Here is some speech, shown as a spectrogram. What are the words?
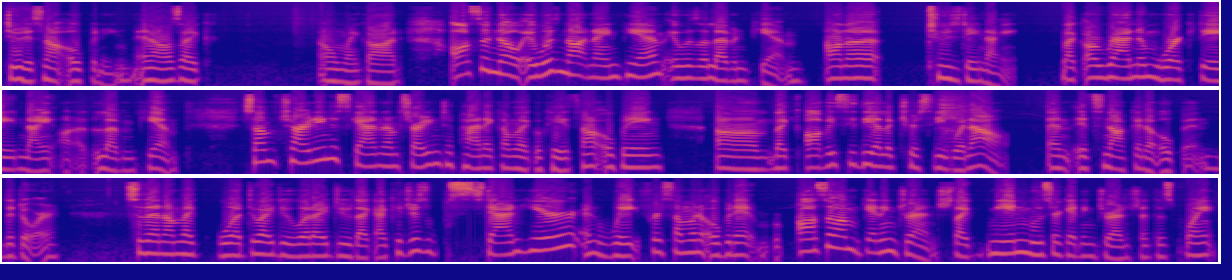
dude. It's not opening. And I was like, oh my god. Also, no, it was not 9 p.m. It was 11 p.m. on a Tuesday night, like a random workday night at 11 p.m. So I'm starting to scan. And I'm starting to panic. I'm like, okay, it's not opening. Um, like obviously the electricity went out and it's not going to open the door. So then I'm like, what do I do? What do I do? Like I could just stand here and wait for someone to open it. Also, I'm getting drenched. Like me and Moose are getting drenched at this point.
